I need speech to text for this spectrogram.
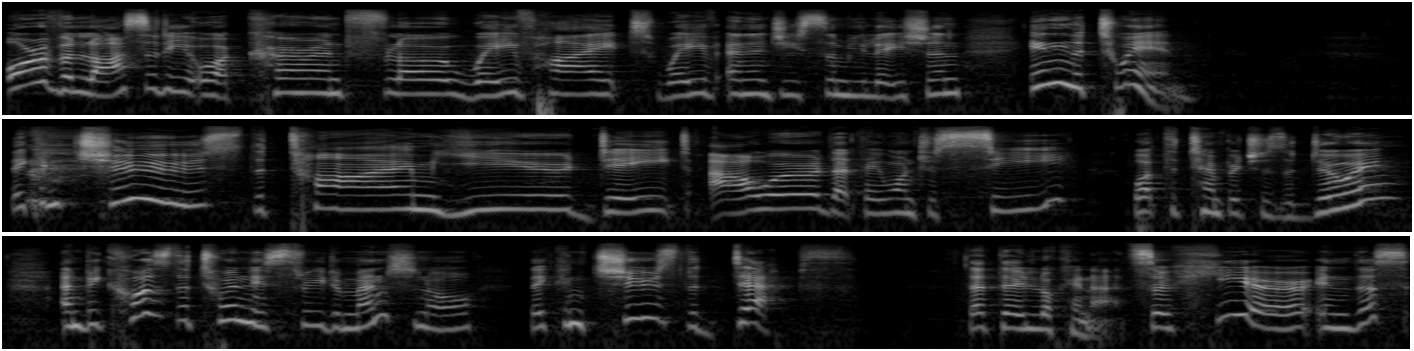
or a velocity or a current flow, wave height, wave energy simulation in the twin. They can choose the time, year, date, hour that they want to see what the temperatures are doing. And because the twin is three dimensional, they can choose the depth that they're looking at. So here in this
